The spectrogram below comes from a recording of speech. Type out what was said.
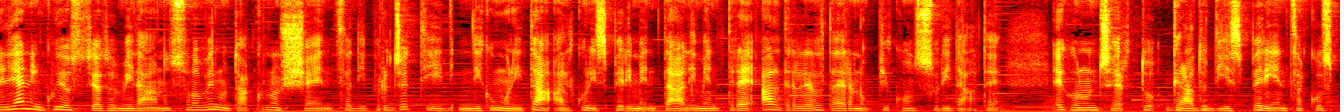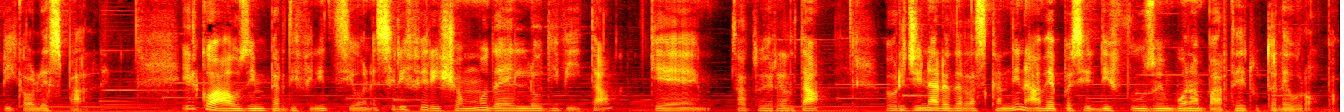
Negli anni in cui ho studiato a Milano sono venuta a conoscenza di progetti di comunità, alcuni sperimentali, mentre altre realtà erano più consolidate e con un certo grado di esperienza cospicua alle spalle. Il co-housing per definizione si riferisce a un modello di vita che è stato in realtà originario della Scandinavia e poi si è diffuso in buona parte di tutta l'Europa.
